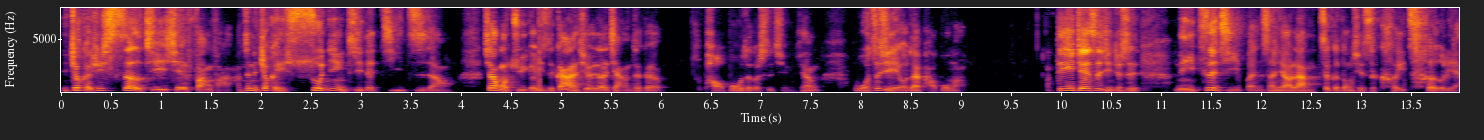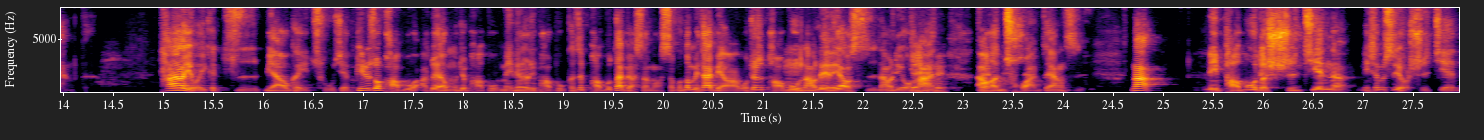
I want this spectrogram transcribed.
你就可以去设计一些方法，反正你就可以顺应自己的机制啊。像我举个例子，刚才就在讲这个跑步这个事情，像我自己也有在跑步嘛。第一件事情就是你自己本身要让这个东西是可以测量的，它要有一个指标可以出现。譬如说跑步啊，对啊，我们就跑步，每天都去跑步。可是跑步代表什么？什么都没代表啊，我就是跑步，然后累得要死，然后流汗，然后很喘这样子。那你跑步的时间呢？你是不是有时间？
